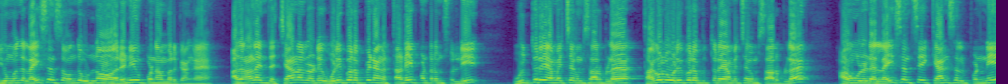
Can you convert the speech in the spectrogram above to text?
இவங்க வந்து லைசன்ஸை வந்து இன்னும் ரெனியூ பண்ணாம இருக்காங்க. அதனால இந்த சேனலோட ஒளிபரப்பை நாங்கள் தடை பண்றோம்னு சொல்லி உள்துறை அமைச்சகம் சார்பில் தகவல் ஒளிபரப்புத்துறை அமைச்சகம் சார்பில் அவங்களுடைய லைசன்ஸை கேன்சல் பண்ணி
